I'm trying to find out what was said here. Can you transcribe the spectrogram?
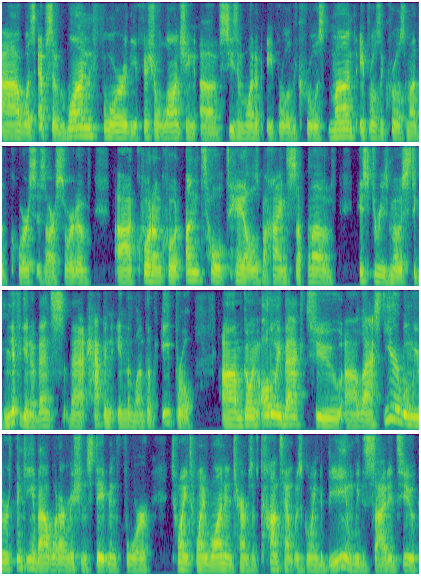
uh, was episode one for the official launching of season one of April of the Cruelest Month. April's the Cruelest Month, of course, is our sort of uh, quote unquote untold tales behind some of history's most significant events that happened in the month of April. Um, going all the way back to uh, last year when we were thinking about what our mission statement for 2021 in terms of content was going to be, and we decided to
